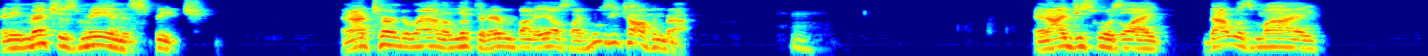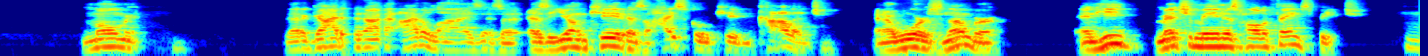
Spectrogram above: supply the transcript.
and he mentions me in his speech, and I turned around and looked at everybody else like, who's he talking about? Hmm. And I just was like, that was my moment that a guy that I idolized as a as a young kid, as a high school kid in college, and I wore his number, and he mentioned me in his Hall of Fame speech. Hmm.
